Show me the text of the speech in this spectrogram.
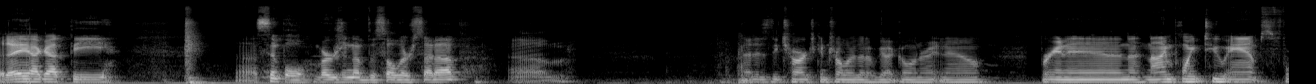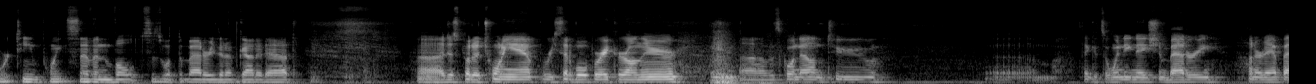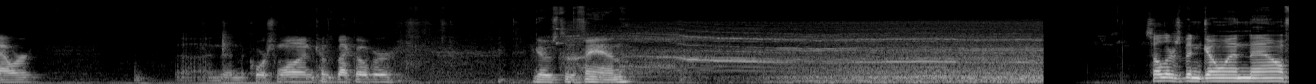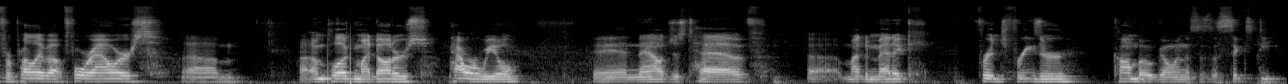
Today I got the uh, simple version of the solar setup. Um, that is the charge controller that I've got going right now. Bringing in 9.2 amps, 14.7 volts is what the battery that I've got it at. Uh, I just put a 20 amp resettable breaker on there. Uh, it's going down to, um, I think it's a Windy Nation battery, 100 amp hour. Uh, and then the course one comes back over, goes to the fan. Solar's been going now for probably about four hours. Um, I unplugged my daughter's power wheel and now just have uh, my Dometic fridge freezer combo going. This is a 60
